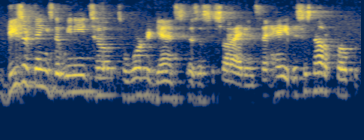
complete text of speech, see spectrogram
these are things that we need to, to work against as a society and say, hey, this is not appropriate.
